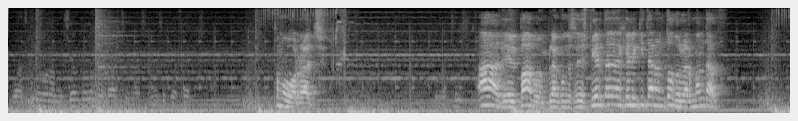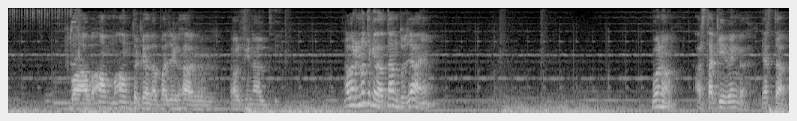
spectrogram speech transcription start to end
Estoy en una misión todo borracho, macho, no sé qué hacer. Como borracho. Borrachísimo. Ah, del pavo, en plan, cuando se despierta que le quitaron todo, la hermandad. Va, aún, aún te queda para llegar al final, tío. A ver, no te queda tanto ya, ¿eh? Bueno, hasta aquí, venga, ya está.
